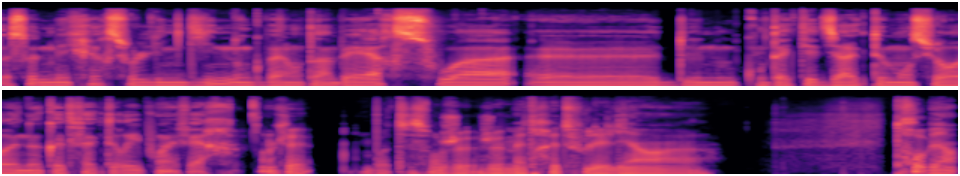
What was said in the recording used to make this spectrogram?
bah, soit de m'écrire sur LinkedIn, donc Valentin Bert, soit de nous contacter directement sur nocodefactory.fr. Ok, bon, de toute façon je, je, mettrai tous les liens. Trop bien,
